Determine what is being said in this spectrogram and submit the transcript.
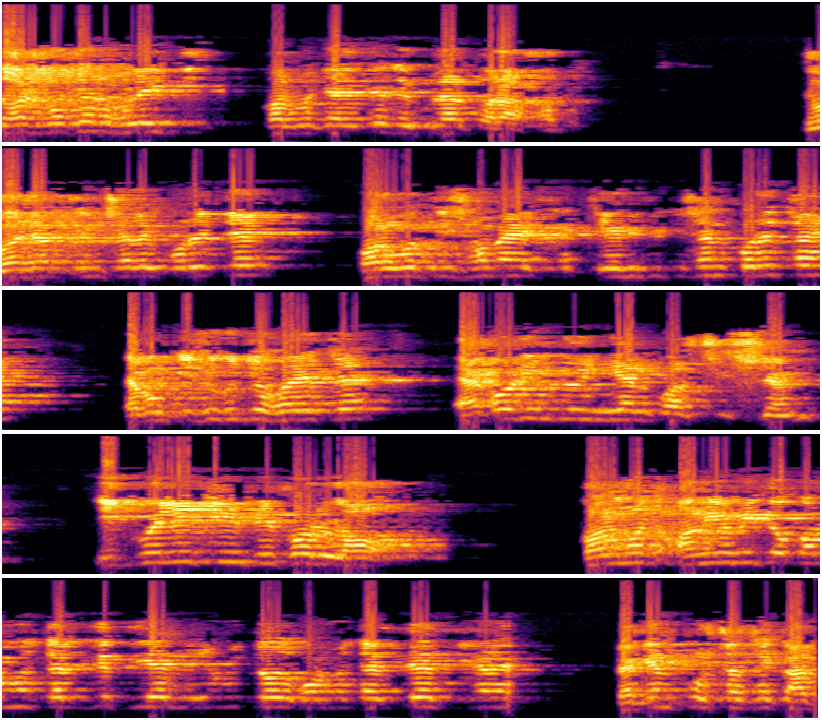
দশ বছর হলেই কর্মচারীদের রেগুলার করা হবে। দু সালে করেছে, পরবর্তী সময়ে ক্লিয়ারিফিকেশন করেছে এবং কিছু কিছু হয়েছে। According to Indian constitution equality before law কর্ম, অনিয়মিত কর্মচারীদের দিয়ে নিয়মিত কর্মচারীদের যেখানে ভ্যাকেন্ট পোস্ট আছে, কাজ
